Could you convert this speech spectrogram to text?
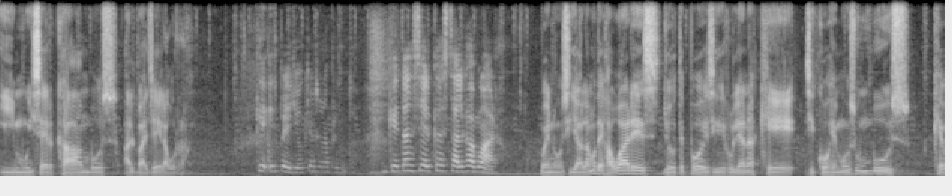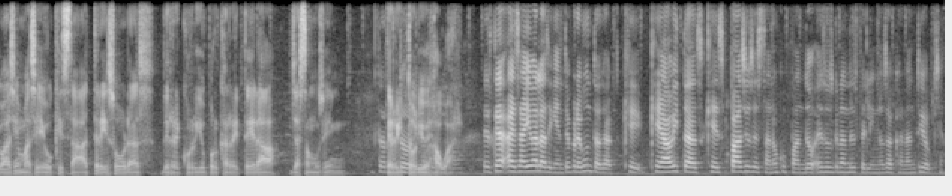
y muy cerca ambos al Valle de la Burra. ¿Qué, espere, yo quiero hacer una pregunta. ¿Qué tan cerca está el jaguar? Bueno, si hablamos de jaguares, yo te puedo decir, Juliana, que si cogemos un bus que va hacia Maceo, que está a tres horas de recorrido por carretera, ya estamos en territorio, de jaguar. Es que a esa iba la siguiente pregunta, o sea, ¿qué, qué hábitats, qué espacios están ocupando esos grandes felinos acá en Antioquia?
